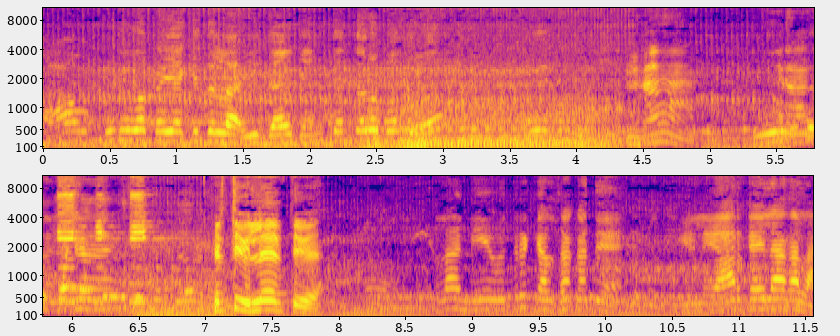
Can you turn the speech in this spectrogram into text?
ನಾವು ಕುಡಿಯುವ ಕೈ ಹಾಕಿದ್ದಿಲ್ಲ ಈ ಜಾಗಕ್ಕೆ ಎಂತೆಂತಾರು ಬಂದ್ರು. ಇರ್ತೀವಿ ಇಲ್ಲೇ ಇರ್ತೀವಿ. ಇಲ್ಲ ನೀವು ಇದ್ರೆ ಕೆಲಸ ಕತೆ. ಇಲ್ಲಿ ಯಾರ ಕೈಲಾಗಲ್ಲ.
